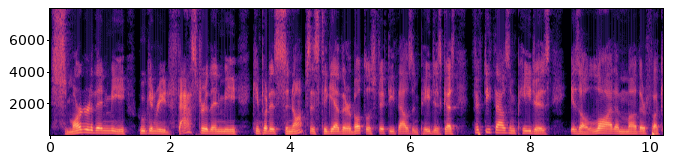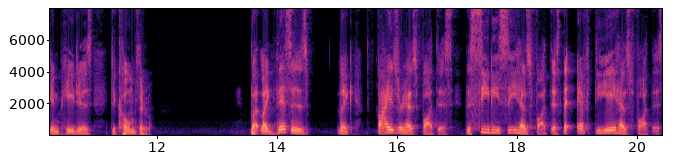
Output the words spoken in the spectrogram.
smarter than me who can read faster than me can put a synopsis together about those 50,000 pages because 50,000 pages is a lot of motherfucking pages to comb through. But like this is like Pfizer has fought this. The CDC has fought this. The FDA has fought this.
